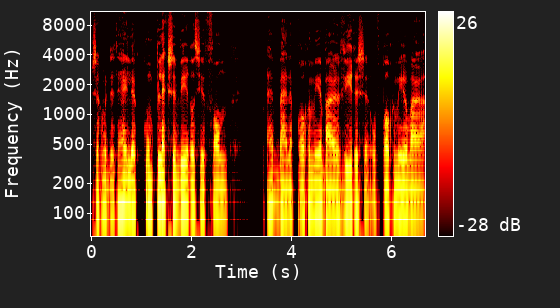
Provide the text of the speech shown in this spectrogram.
zeg maar dit hele complexe wereldje van hè, bijna programmeerbare virussen of programmeerbare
